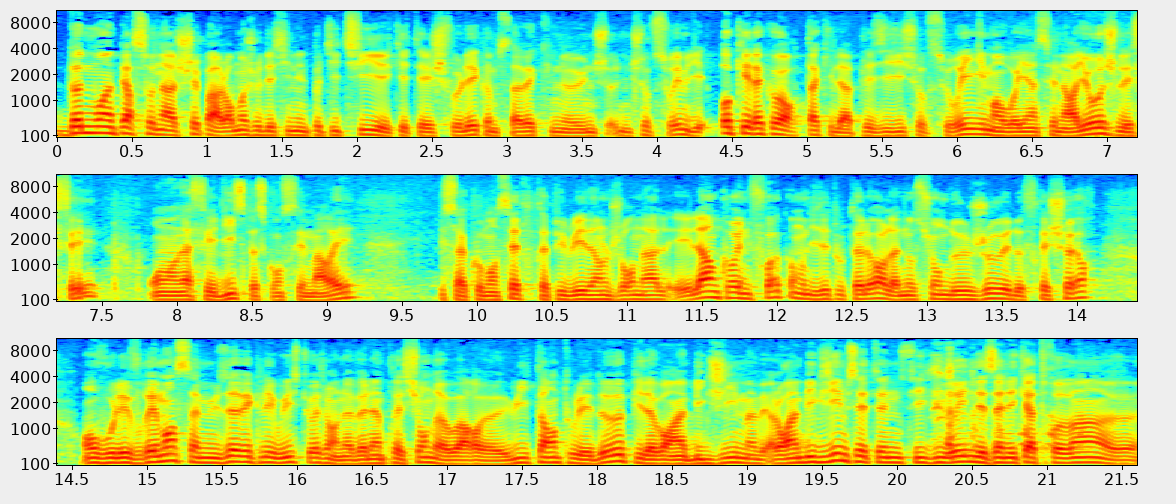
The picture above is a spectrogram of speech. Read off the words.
donne-moi un personnage. Je sais pas. Alors, moi, je dessinais une petite fille qui était échevelée comme ça avec une, une ch- une chauve-souris. Il me dit, ok, d'accord. Tac, il a appelé Zizi Chauve-souris. Il m'a envoyé un scénario, je l'ai fait. On en a fait 10 parce qu'on s'est marré. Et ça a commencé à être prépublié dans le journal. Et là, encore une fois, comme on disait tout à l'heure, la notion de jeu et de fraîcheur, on voulait vraiment s'amuser avec Lewis. Tu vois, genre, on avait l'impression d'avoir euh, 8 ans tous les deux, puis d'avoir un Big Jim. avec- Alors, un Big Jim, c'était une figurine des années 80. euh,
